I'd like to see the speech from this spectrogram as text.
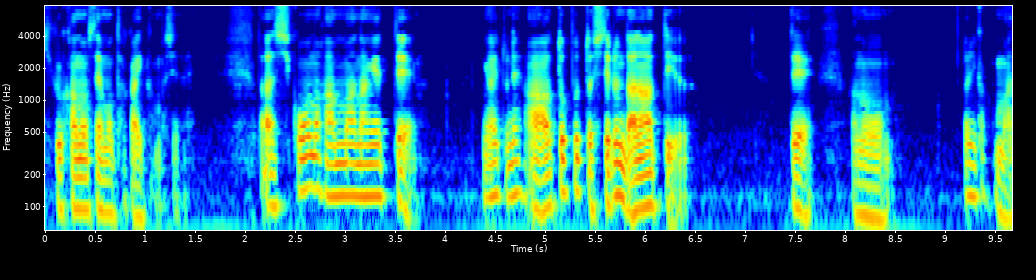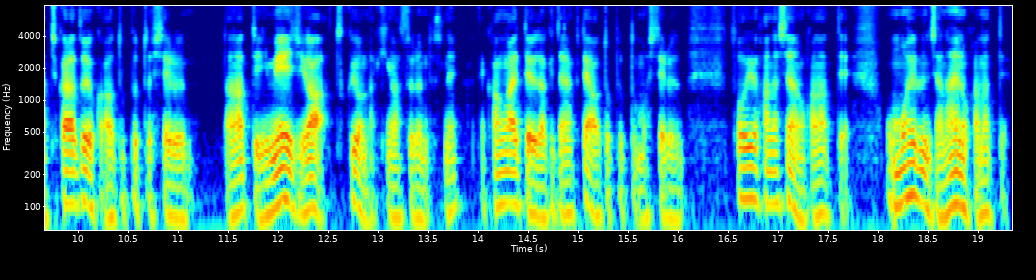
聞く可能性も高いかもしれない。ただ思考のハンマー投げって意外とねあアウトプットしてるんだなっていう。であのとにかくまあ力強くアウトプットしてるんだなっていうイメージがつくような気がするんですね。で考えてるだけじゃなくてアウトプットもしてるそういう話なのかなって思えるんじゃないのかなって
